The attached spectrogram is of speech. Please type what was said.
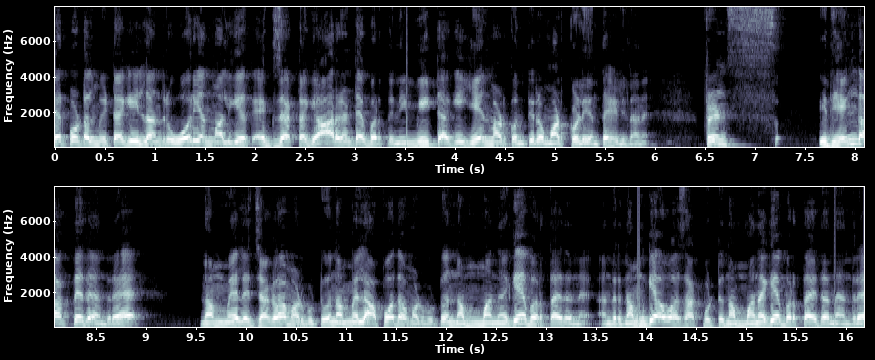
ಏರ್ಪೋರ್ಟಲ್ಲಿ ಮೀಟಾಗಿ ಇಲ್ಲಾಂದರೆ ಓರಿಯನ್ ಮಾಲ್ಗೆ ಎಕ್ಸಾಕ್ಟಾಗಿ ಆರು ಗಂಟೆಗೆ ಬರ್ತೀನಿ. ಮೀಟಾಗಿ ಏನು ಮಾಡ್ಕೊತೀರೋ ಮಾಡ್ಕೊಳ್ಳಿ ಅಂತ ಹೇಳಿದ್ದಾನೆ ಫ್ರೆಂಡ್ಸ್ ಇದು ಹೆಂಗೆ ಆಗ್ತಾಯಿದೆ ಅಂದರೆ ನಮ್ಮ ಮೇಲೆ ಜಗಳ ಮಾಡಿಬಿಟ್ಟು ನಮ್ಮ ಮೇಲೆ ಅಪೋದ ಮಾಡಿಬಿಟ್ಟು ನಮ್ಮ ಮನೆಗೆ ಬರ್ತಾ ಇದ್ದಾನೆ. ಅಂದರೆ ನಮಗೆ ಆವಾಜ್ ಹಾಕ್ಬಿಟ್ಟು ನಮ್ಮ ಮನೆಗೆ ಬರ್ತಾ ಇದ್ದಾನೆ ಅಂದರೆ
